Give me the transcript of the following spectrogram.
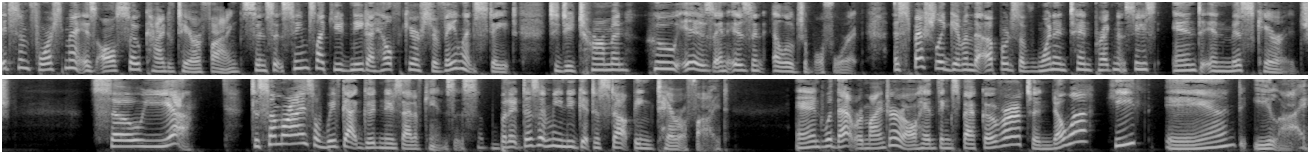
Its enforcement is also kind of terrifying since it seems like you'd need a healthcare surveillance state to determine who is and isn't eligible for it, especially given the upwards of one in 10 pregnancies end in miscarriage. So yeah, to summarize, we've got good news out of Kansas, but it doesn't mean you get to stop being terrified. And with that reminder, I'll hand things back over to Noah, Heath, and Eli.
